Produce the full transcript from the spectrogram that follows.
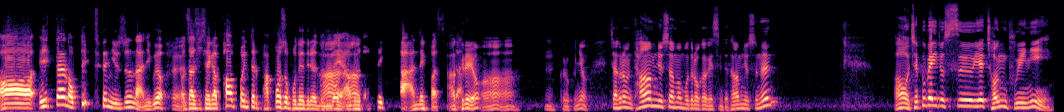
어, 일단 업데이트된 뉴스는 아니고요. 네. 어, 사실 제가 파워포인트를 바꿔서 보내드렸는데 아, 아. 아, 무래도 업데이트가 안 된 것 같습니다. 아 그래요? 아, 아. 음. 그렇군요. 자 그럼 다음 뉴스 한번 보도록 하겠습니다. 다음 뉴스는 어, 제프 베이조스의 전 부인이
